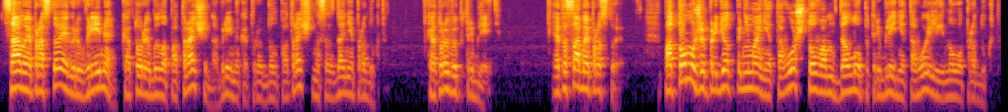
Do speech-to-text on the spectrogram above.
Самое простое, я говорю, время, которое было потрачено, время, которое было потрачено на создание продукта, который вы потребляете. Это самое простое. Потом уже придет понимание того, что вам дало потребление того или иного продукта.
